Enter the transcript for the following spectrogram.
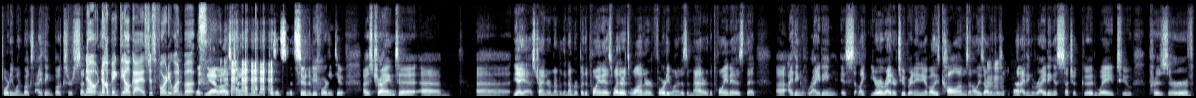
41 books. I think books are such no, a, no big deal, guys. Just 41 books. Yeah, well, I was trying to remember because it's it's soon to be 42. I was trying to, um, uh, yeah, yeah, I was trying to remember the number. But the point is, whether it's one or 41, it doesn't matter. The point is that uh, I think writing is like you're a writer too, Brittany. And you have all these columns and all these articles Mhm. that you've done. I think writing is such a good way to preserve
